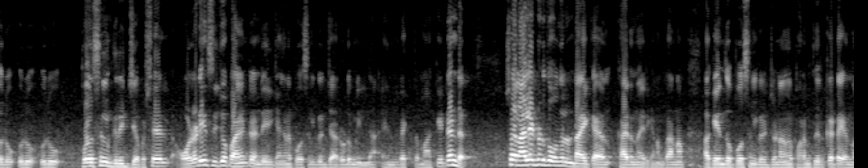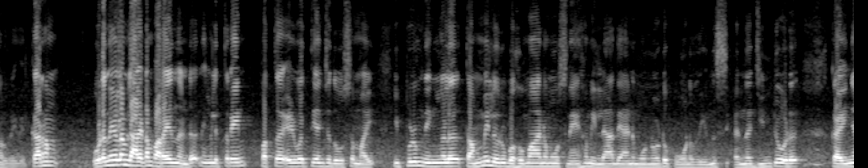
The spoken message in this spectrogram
ഒരു ഒരു ഒരു പേഴ്സണൽ ഗ്രിഡ്ജ് പക്ഷേ ഓൾറെഡി സിജോ പറഞ്ഞിട്ടുണ്ട് എനിക്ക് അങ്ങനെ പേഴ്സണൽ ഗ്രിഡ്ജ് ആരോടും ഇല്ല എന്ന് വ്യക്തമാക്കിയിട്ടുണ്ട്. സോ ലാലേട്ടനോട് തോന്നലുണ്ടായി കാരണമായിരിക്കണം. കാരണം ഓക്കെ എന്തോ പേഴ്സണൽ ഗ്രിഡ്ജ് ഉണ്ട് അങ്ങനെ പറഞ്ഞ് തീർക്കട്ടെ എന്നുള്ള രീതിയിൽ. കാരണം ഉടനീളം ലാലേട്ടൻ പറയുന്നുണ്ട് നിങ്ങൾ ഇത്രയും പത്ത് എഴുപത്തിയഞ്ച് ദിവസമായി ഇപ്പോഴും നിങ്ങൾ തമ്മിലൊരു ബഹുമാനമോ സ്നേഹമില്ലാതെയാണ് മുന്നോട്ട് പോകുന്നത് എന്ന് എന്ന ജിന്റോട് കഴിഞ്ഞ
